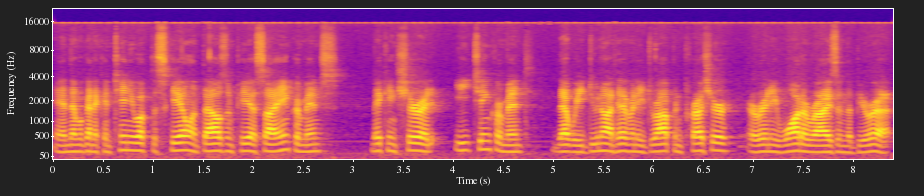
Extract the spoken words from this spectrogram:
And then we're going to continue up the scale in 1000 psi increments, making sure at each increment that we do not have any drop in pressure or any water rise in the burette.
